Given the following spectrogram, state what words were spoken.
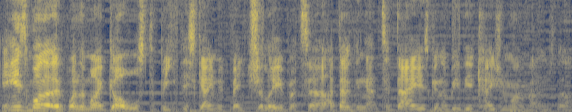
It is one of, one of my goals to beat this game eventually, but uh, I don't think that today is going to be the occasion where I manage that.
